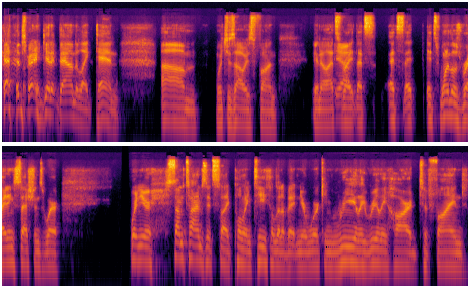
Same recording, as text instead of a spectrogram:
had to try and get it down to like 10. Um, which is always fun. You know, that's Yeah. right. That's that's that it's one of those writing sessions where when you're sometimes it's like pulling teeth a little bit and you're working really, really hard to find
